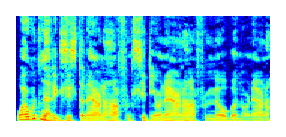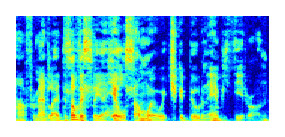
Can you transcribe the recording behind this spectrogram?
Why wouldn't that exist an hour and a half from Sydney or an hour and a half from Melbourne or an hour and a half from Adelaide? There's obviously a hill somewhere which you could build an amphitheatre on.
